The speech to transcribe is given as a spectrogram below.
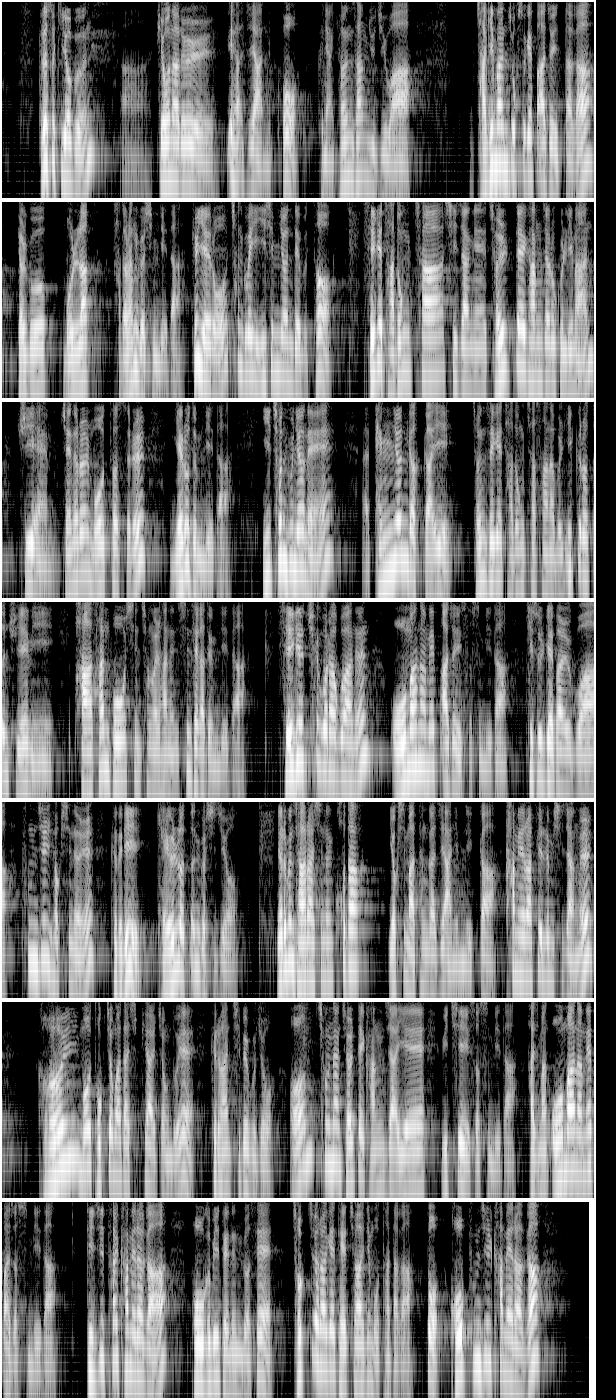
그래서 기업은 아, 변화를 꾀하지 않고 그냥 현상 유지와 자기 만족 속에 빠져 있다가 결국 몰락하더라는 것입니다. 그 예로 1920년대부터 세계 자동차 시장의 절대 강자로 군림한 GM, 제너럴 모터스를 예로 듭니다. 2009년에 100년 가까이 전 세계 자동차 산업을 이끌었던 GM이 파산 보호 신청을 하는 신세가 됩니다. 세계 최고라고 하는 오만함에 빠져 있었습니다. 기술 개발과 품질 혁신을 그들이 게을렀던 것이지요. 여러분 잘 아시는 코닥 역시 마찬가지 아닙니까? 카메라 필름 시장을 거의 뭐 독점하다시피 할 정도의 그러한 지배구조, 엄청난 절대 강자의 위치에 있었습니다. 하지만 오만함에 빠졌습니다. 디지털 카메라가 보급이 되는 것에 적절하게 대처하지 못하다가 또 고품질 카메라가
